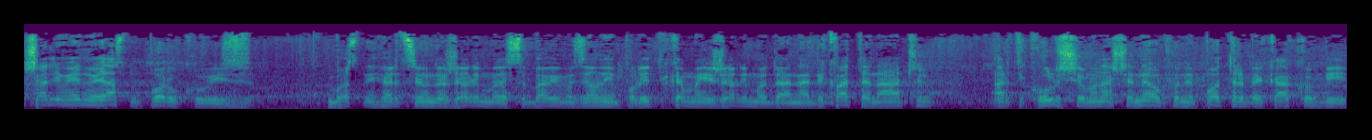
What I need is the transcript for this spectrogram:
šaljemo jednu jasnu poruku iz Bosne i Hercegovine da želimo da se bavimo zelenim politikama i želimo da na adekvatan način artikulišemo naše neophodne potrebe kako bi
